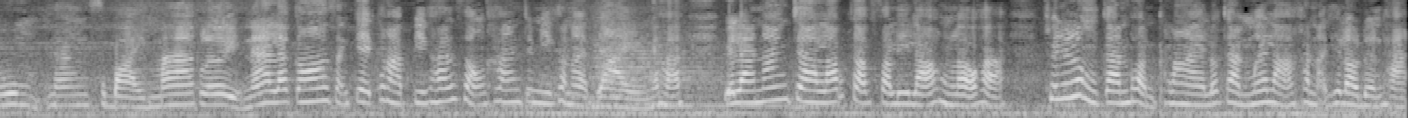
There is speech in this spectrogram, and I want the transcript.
นุ่มนั่งสบายมากเลยนะ แล้วก็สังเกตค่ะปีกข้างสองข้างจะมีขนาดใหญ่นะคะ เวลานั่งจะรับกับสรีระของเราค่ะ ช่วยในเรื่องของการผ่อนคลายและการเมื่อยล้าขณะที่เราเดินทาง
